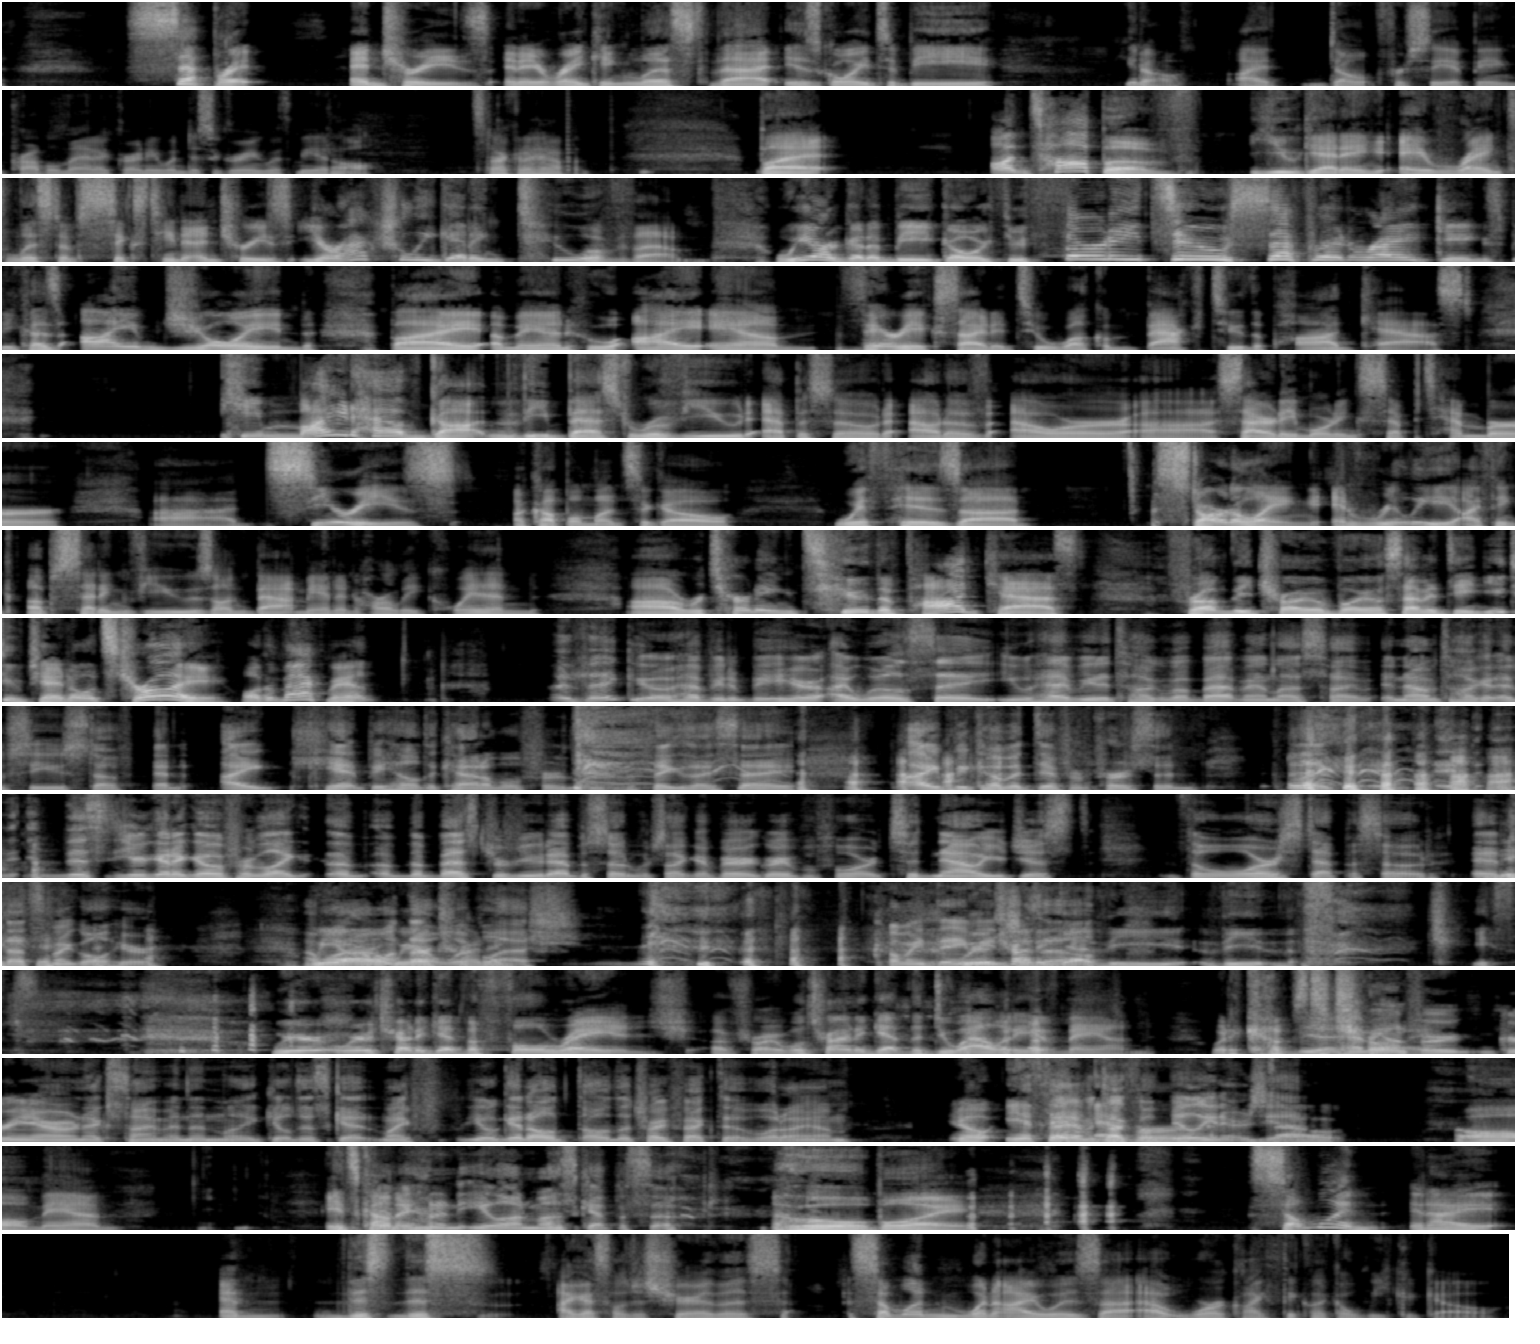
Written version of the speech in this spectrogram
separate entries in a ranking list that is going to be, you know, I don't foresee it being problematic or anyone disagreeing with me at all. It's not going to happen. But on top of you getting a ranked list of 16 entries, you're actually getting two of them. We are going to be going through 32 separate rankings because I am joined by a man who I am very excited to welcome back to the podcast. He might have gotten the best reviewed episode out of our uh, Saturday morning September uh, series a couple months ago with his uh, startling and really, I think, upsetting views on Batman and Harley Quinn. Uh, returning to the podcast from the Troy Ovoyo 17 YouTube channel, it's Troy. Welcome back, man. Thank you. I'm happy to be here. I will say you had me to talk about Batman last time, and now I'm talking MCU stuff, and I can't be held accountable for the things I say. I become a different person like it, it, it, this you're gonna go from like a, a, the best reviewed episode which like i'm very grateful for to now you're just the worst episode and that's my goal here I we want, are I want we that are whiplash to... coming Damien we're trying Giselle. to get the the, the... jesus we're we're trying to get the full range of troy we're trying to get the duality of man when it comes yeah, to have Troy. me on for Green Arrow next time, and then like you'll just get my you'll get all all the trifecta of what I am. You know, if I haven't talked about billionaires yet. Out, oh man, it's coming on an Elon Musk episode. oh boy, someone and I, and this this I guess I'll just share this. Someone when I was uh, at work, I think like a week ago,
